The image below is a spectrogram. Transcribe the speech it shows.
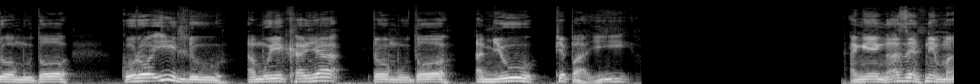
တော်မူသော ကိုရောဤလူ အမွေခံရတော်မူသော အမျိုးဖြစ်ပါ၏အငယ်52မှ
